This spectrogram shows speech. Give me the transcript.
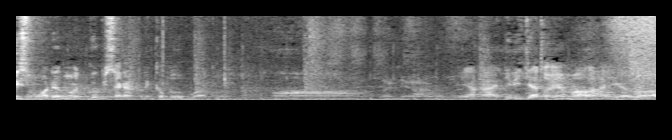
This model menurut gue bisa replicable buat lo. oh. Iya kan, jadi jatuhnya malah ya lo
